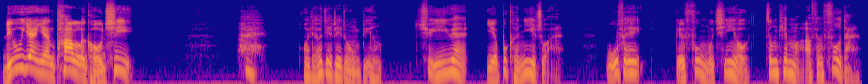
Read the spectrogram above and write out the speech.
刘艳艳叹了口气：“唉，我了解这种病，去医院也不可逆转，无非给父母亲友增添麻烦负担。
